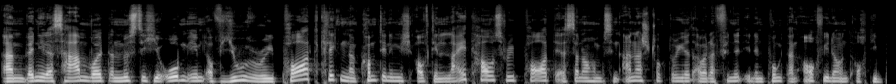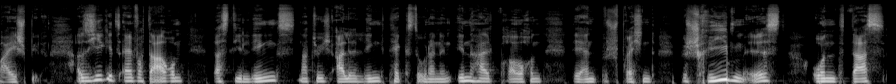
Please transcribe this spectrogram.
Ähm, wenn ihr das haben wollt, dann müsst ihr hier oben eben auf View Report klicken. Dann kommt ihr nämlich auf den Lighthouse Report. Der ist dann noch ein bisschen anders strukturiert, aber da findet ihr den Punkt dann auch wieder und auch die Beispiele. Also hier geht es einfach darum, dass die Links natürlich alle Linktexte oder einen Inhalt brauchen, der entsprechend beschrieben ist. Und das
